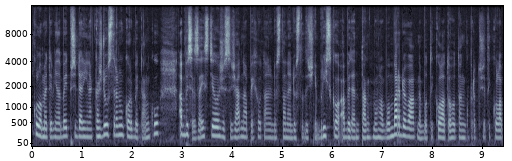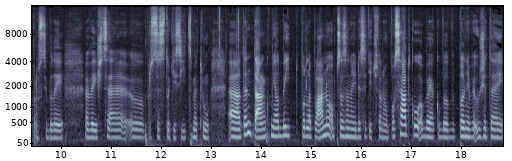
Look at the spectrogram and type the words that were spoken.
kulomety měly být přidaný na každou stranu korby tanku, aby se zajistilo, že se žádná pěchota nedostane dostatečně blízko, aby ten tank mohla bombardovat, nebo ty kola toho tanku, protože ty kola prostě byly ve výšce eh, prostě 100 000 metrů. Eh, ten tank měl být podle plánu obsazený desetičlenou posádkou, aby jako byl plně využitý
